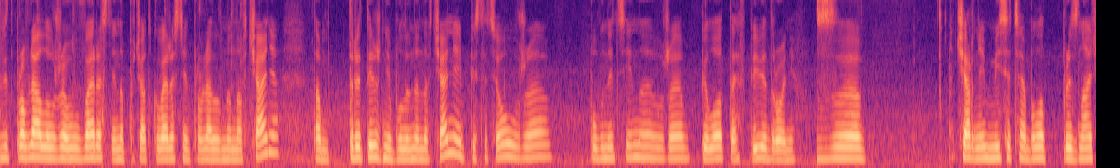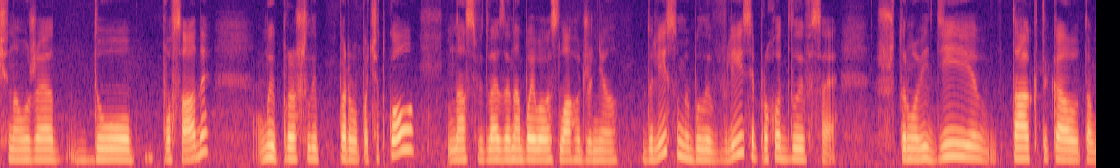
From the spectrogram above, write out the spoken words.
Відправляли вже у вересні, на початку вересня відправляли на навчання. Там три тижні були на навчання, і після цього вже повноцінно вже пілот fpv дронів. З червня місяця я була призначена вже до посади. Ми пройшли первопочатково. Нас відвезли на бойове злагодження до лісу. Ми були в лісі, проходили все. Штурмові дії, тактика, там,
